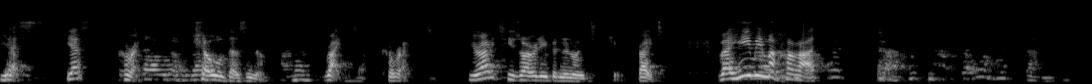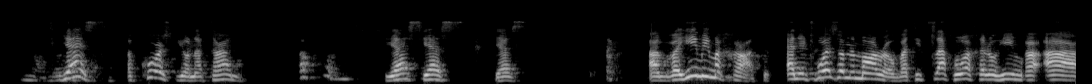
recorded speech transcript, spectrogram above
Yes, yes, correct. Shaul doesn't know. Right, correct. You're right, he's already been anointed king. Right. Vahimi Macharat. Yes, of course, Jonathan. Yes, yes, yes. Um, and it was on the morrow, ותצלח רוח אלוהים רעה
